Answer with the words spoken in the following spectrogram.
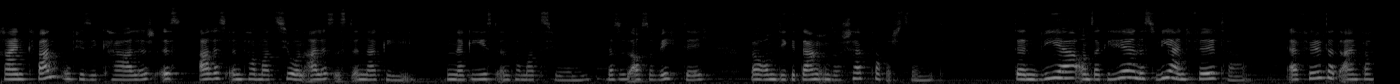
Rein quantenphysikalisch ist alles Information, alles ist Energie. Energie ist Information. Das ist auch so wichtig, warum die Gedanken so schöpferisch sind. Denn wir, unser Gehirn ist wie ein Filter. Er filtert einfach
